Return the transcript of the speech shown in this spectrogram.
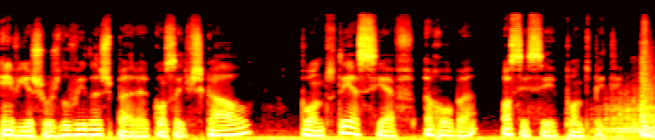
Envie as suas dúvidas para conselhofiscal.tsf.occ.pt.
